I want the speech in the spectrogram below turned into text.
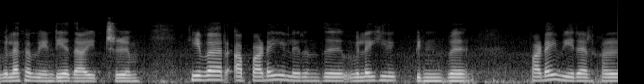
விலக வேண்டியதாயிற்று. இவர் அப்படையிலிருந்து விலகி பின்பு படை வீரர்கள்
